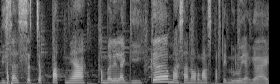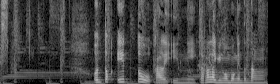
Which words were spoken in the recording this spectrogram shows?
bisa secepatnya kembali lagi ke masa normal seperti dulu ya guys. Untuk itu kali ini karena lagi ngomongin tentang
